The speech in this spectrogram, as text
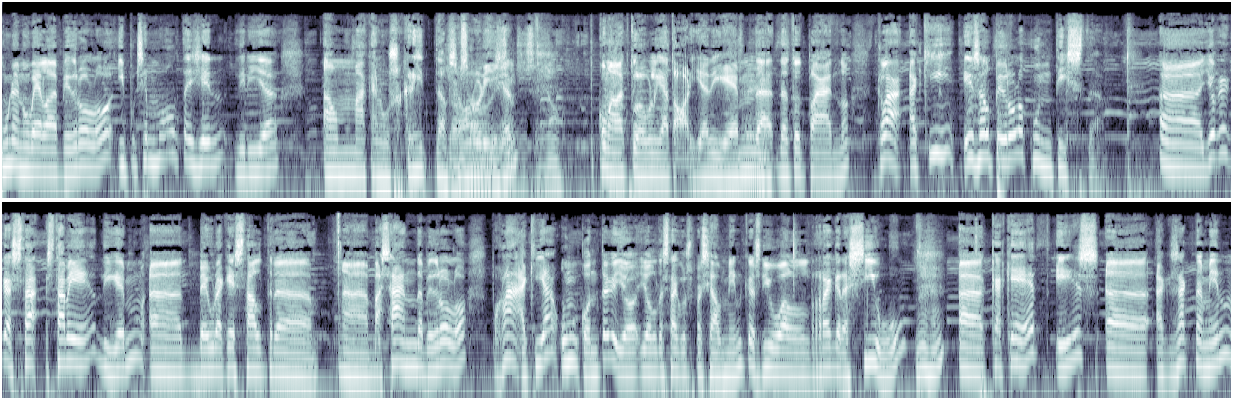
una novel·la de Pedrolo i potser molta gent diria el macanuscrit del Del segon segon origen, origen, sí, senyor. Com a lectura obligatòria, diguem, Sí. de, de tot plegat, no? Clar, aquí és el Pedrolo contista. Uh, jo crec que està, està bé, diguem, uh, veure aquesta altra uh, vessant de Pedrolo, però clar, aquí hi ha un conte que jo, jo el destaco especialment, que es diu El regressiu, uh -huh. uh, que aquest és uh, exactament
